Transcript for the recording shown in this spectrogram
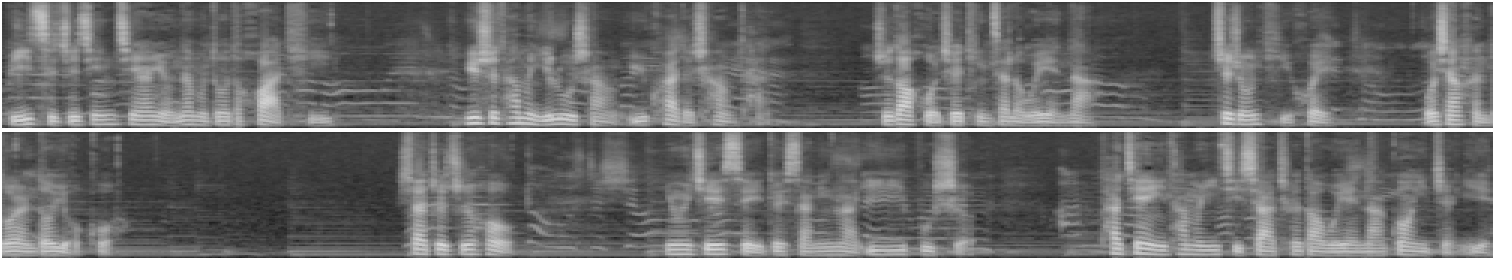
彼此之间竟然有那么多的话题，于是他们一路上愉快的畅谈，直到火车停在了维也纳。这种体会，我想很多人都有过。下车之后，因为 Jessie 对萨琳娜依依不舍。他建议他们一起下车到维也纳逛一整夜，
